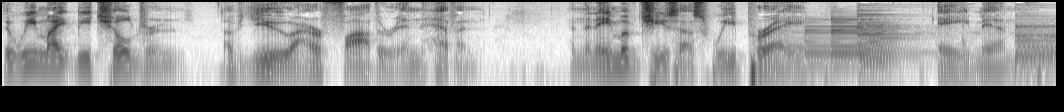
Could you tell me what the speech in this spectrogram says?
that we might be children of you, our Father in heaven. In the name of Jesus, we pray. Amen.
